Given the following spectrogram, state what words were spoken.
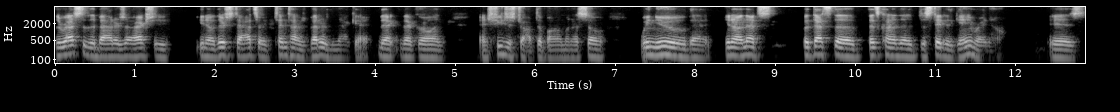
the rest of the batters are actually, you know, their stats are ten times better than that guy, that that girl, and and she just dropped a bomb on us. So we knew that, you know, and that's, but that's the that's kind of the the state of the game right now, is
